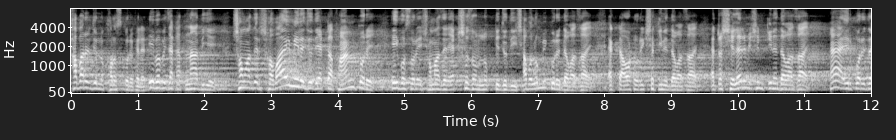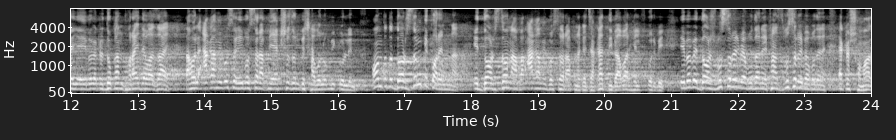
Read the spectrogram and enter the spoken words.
খাবারের জন্য খরচ করে ফেলেন। এভাবে জাকাত না দিয়ে সমাজের সবাই মিলে যদি একটা ফান্ড করে, এই বছরে সমাজের একশো জন লোককে যদি স্বাবলম্বী করে দেওয়া যায়, একটা অটো রিক্সা কিনে দেওয়া যায়, একটা সেলাই মেশিন কিনে দেওয়া যায় হ্যাঁ এরপরে যাই এইভাবে একটা দোকান ধরাই দেওয়া যায়, তাহলে আগামী বছর, এই বছর আপনি একশো জনকে স্বাবলম্বী করলেন। অন্তত দশজনকে করেন না, এই দশজন আবার আগামী বছর আপনাকে জাকাত দিবে, আবার হেল্প করবে। এভাবে দশ বছরের ব্যবধানে, পাঁচ বছরের ব্যবধানে একটা সমাজ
